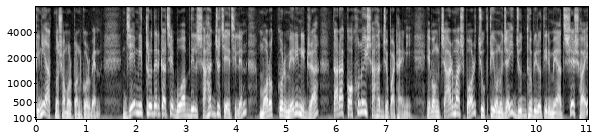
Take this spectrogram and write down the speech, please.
তিনি আত্মসমর্পণ করবেন। যে মিত্রদের কাছে বোয়াবদিল সাহায্য চেয়েছিলেন, মরক্কোর মেরিনিডরা, তারা কখনোই সাহায্য পাঠায়নি এবং চার মাস পর চুক্তি অনুযায়ী যুদ্ধবিরতির মেয়াদ শেষ হয়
